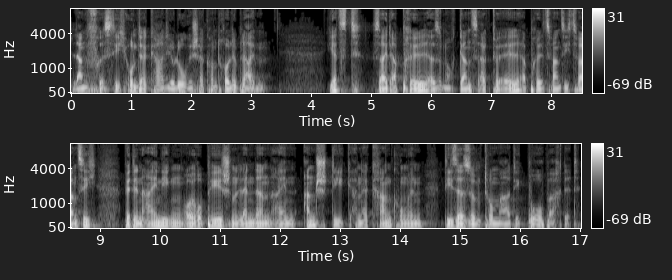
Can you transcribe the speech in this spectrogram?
langfristig unter kardiologischer Kontrolle bleiben. Jetzt seit April, also noch ganz aktuell, April 2020, wird in einigen europäischen Ländern ein Anstieg an Erkrankungen dieser Symptomatik beobachtet.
